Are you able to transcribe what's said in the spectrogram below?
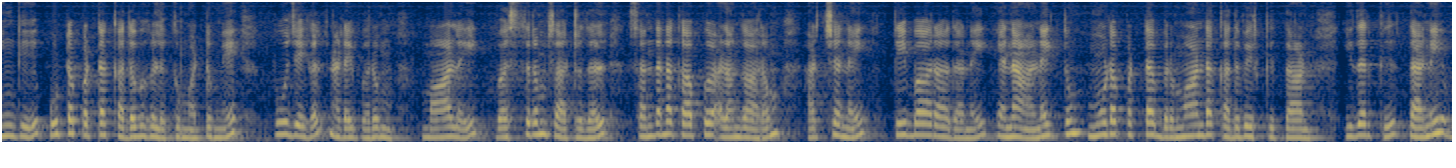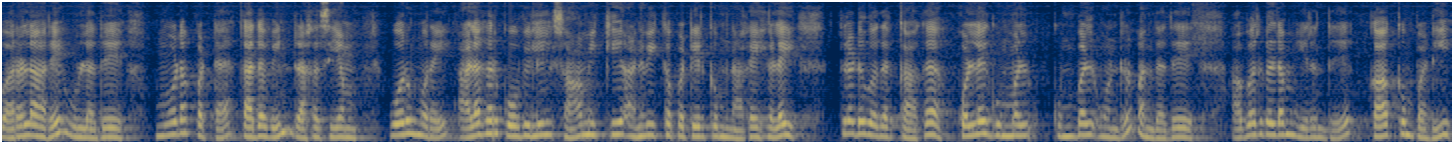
இங்கு பூட்டப்பட்ட கதவுகளுக்கு மட்டுமே பூஜைகள் நடைபெறும். மாலை வஸ்திரம் சாற்றுதல் சந்தனக்காப்பு அலங்காரம் அர்ச்சனை தீபாராதனை என அனைத்தும் மூடப்பட்ட பிரம்மாண்ட கதவிற்குத்தான். இதற்கு தனி வரலாறே உள்ளது. மூடப்பட்ட கதவின் ரகசியம். ஒருமுறை அழகர் கோவிலில் சாமிக்கு அணிவிக்கப்பட்டிருக்கும் நகைகளை திருடுவதற்காக கொள்ளை கும்பல் கும்பல் ஒன்று வந்தது. அவர்களிடம் இருந்து காக்கும்படி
